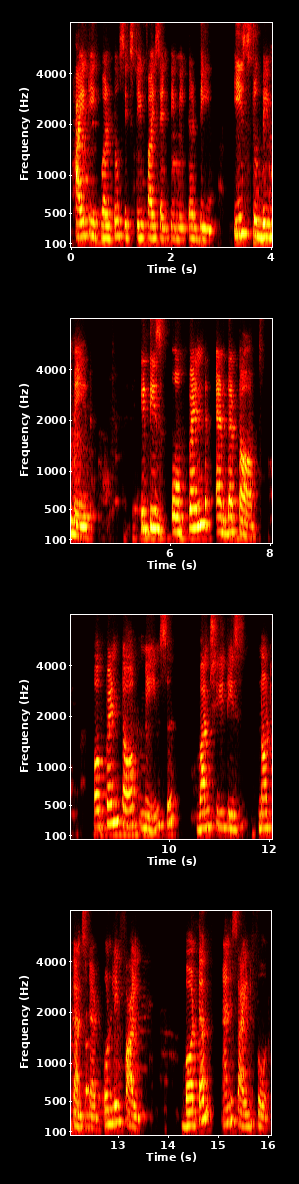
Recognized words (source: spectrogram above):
height equal to 65 centimeter deep is to be made. It is opened at the top. Open top means one sheet is not considered, only five. Bottom and side four.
